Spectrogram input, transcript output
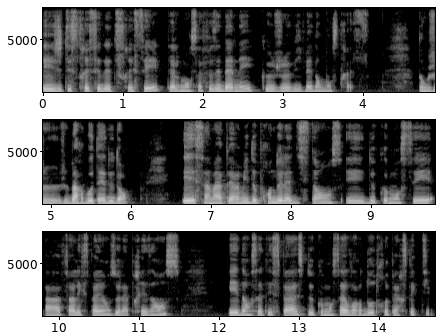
et j'étais stressée d'être stressée, tellement ça faisait d'années que je vivais dans mon stress. Donc je, je barbotais dedans. Et ça m'a permis de prendre de la distance et de commencer à faire l'expérience de la présence et dans cet espace de commencer à avoir d'autres perspectives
